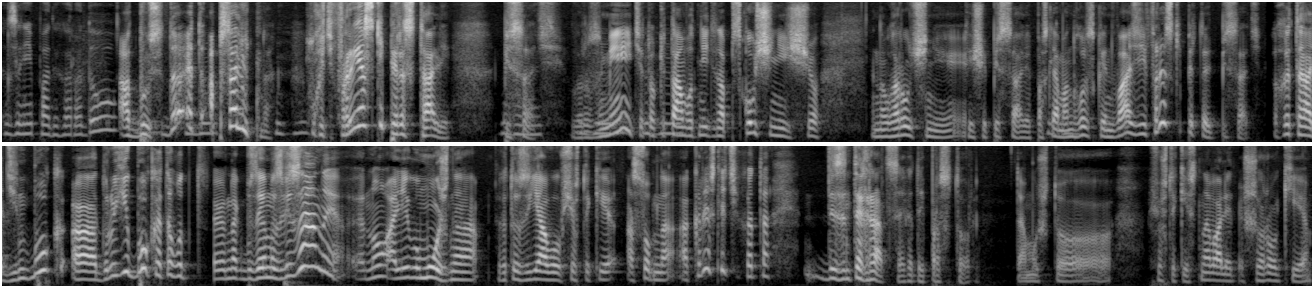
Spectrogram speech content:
Занепад гарадоў. Адбыўся да это абсалютна. Слухаць фрэскі перасталі пісаць вы разумееце? Толькі там вот недзе на пскоўшчыне еще у наўгаручні еще писали пасля монгольской інвазіі фрэскі пытаюць пісаць. Гэта один бок а другі бок это вот як бы взаемазвязаны но але его можна гэту заяву все ж таки асобна акрэсліць гэта дэзінтэграцыя гэтай прасторы. Таму что все ж таки існавалі шырокія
